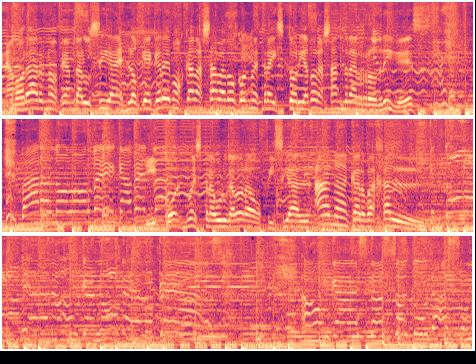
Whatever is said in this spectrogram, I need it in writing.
Enamorarnos de Andalucía es lo que queremos cada sábado con nuestra historiadora Sandra Rodríguez y con nuestra hurgadora oficial Ana Carvajal. Aunque no te lo creas. Aunque a estas alturas un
